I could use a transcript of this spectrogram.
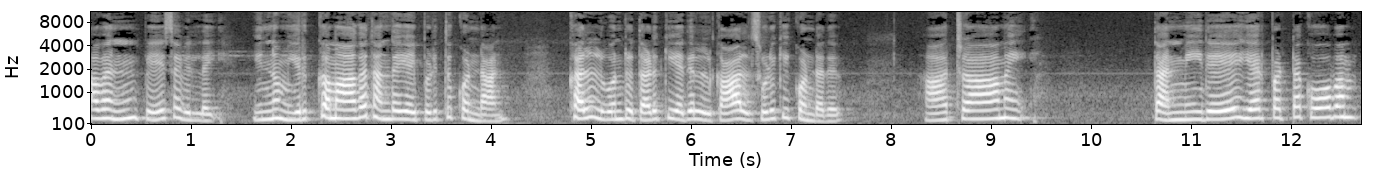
அவன் பேசவில்லை. இன்னும் இறுக்கமாக தந்தையை பிடித்து கொண்டான். கல் ஒன்று தடுக்கியதில் கால் சுளுக்கிக் கொண்டது. ஆற்றாமை. தன்மீதே ஏற்பட்ட கோபம்.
